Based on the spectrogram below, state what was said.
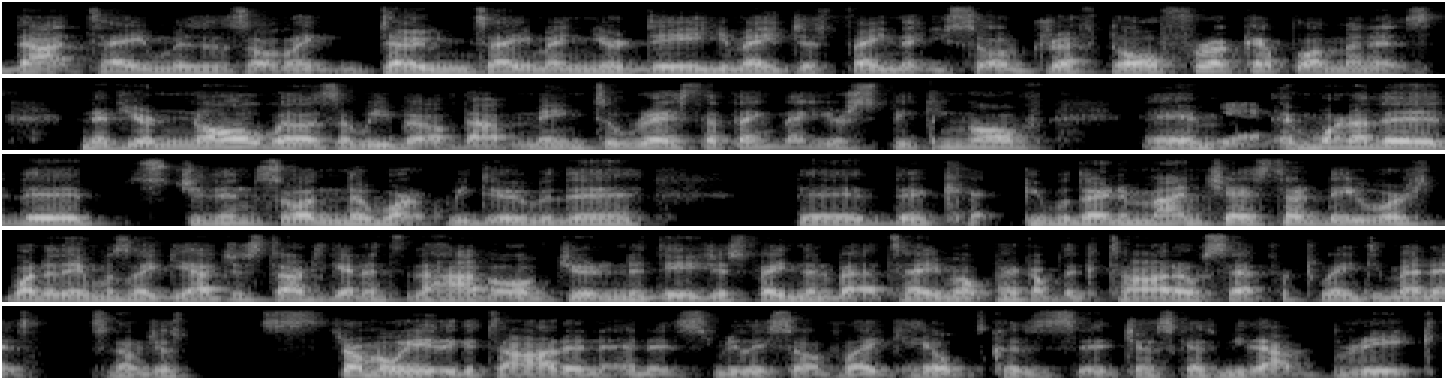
that time is a sort of like downtime in your day. You might just find that you sort of drift off for a couple of minutes. And if you're not, well, it's a wee bit of that mental rest, I think, that you're speaking of. Um, yeah. And one of the, the students on the work we do with the the the people down in Manchester, they were one of them was like, yeah, I've just started getting into the habit of during the day just finding a bit of time. I'll pick up the guitar, I'll sit for 20 minutes, and I'll just strum away the guitar, and, and it's really sort of like helped because it just gives me that break.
